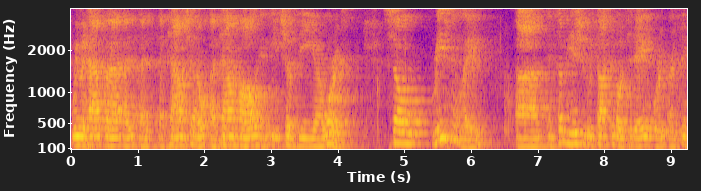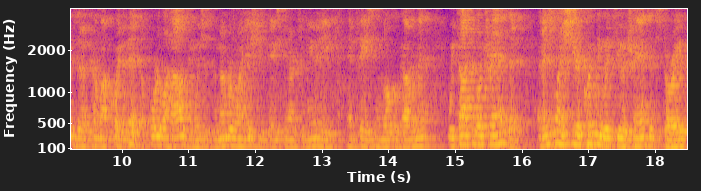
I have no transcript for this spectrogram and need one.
We would have a, a, a, township, a town hall in each of the uh, wards. So recently, um, and some of the issues we talked about today were, are things that have come up quite a bit. Affordable housing, which is the number one issue facing our community and facing local government. We talked about transit, and I just want to share quickly with you a transit story.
